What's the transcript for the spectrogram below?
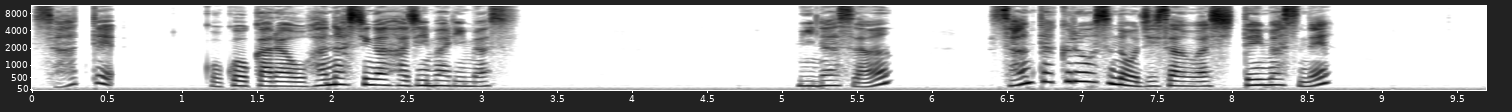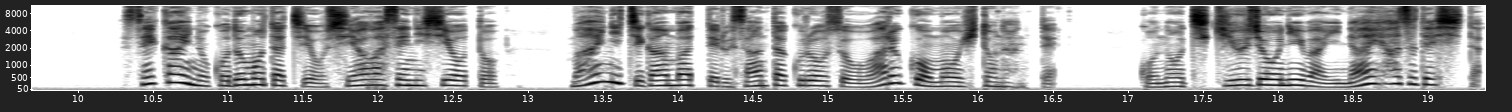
さてここからお話が始まります。皆さんサンタクロースのおじさんは知っていますね。世界の子供たちを幸せにしようと毎日頑張ってるサンタクロースを悪く思う人なんてこの地球上にはいないはずでした。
